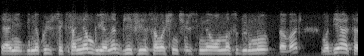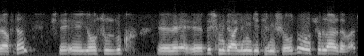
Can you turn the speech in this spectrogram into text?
yani 1980'den bu yana bir fiil savaşın içerisinde olması durumu da var. Ama diğer taraftan işte e, yolsuzluk e, ve e, dış müdahalenin getirmiş olduğu unsurlar da var.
